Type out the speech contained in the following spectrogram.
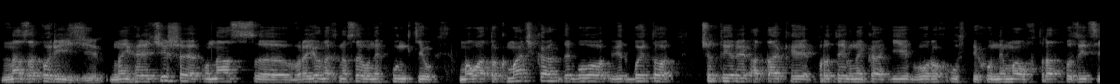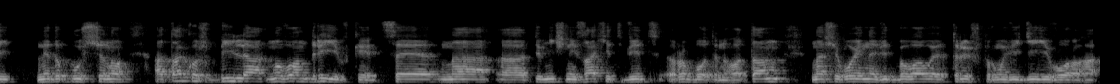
на Запоріжжі. Найгарячіше у нас е, в районах населених пунктів Мала Токмачка, де було відбито чотири атаки противника, і ворог успіху не мав втрат позицій. Не допущено, а також біля Новоандріївки, це на е, північний захід від Роботиного. Там наші воїни відбивали три штурмові дії ворога.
